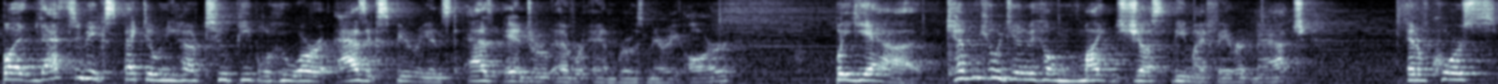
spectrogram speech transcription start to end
but that's to be expected when you have two people who are as experienced as Andrew Everett and Rosemary are. But yeah, Kevin and Diego Hill might just be my favorite match. And of course,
